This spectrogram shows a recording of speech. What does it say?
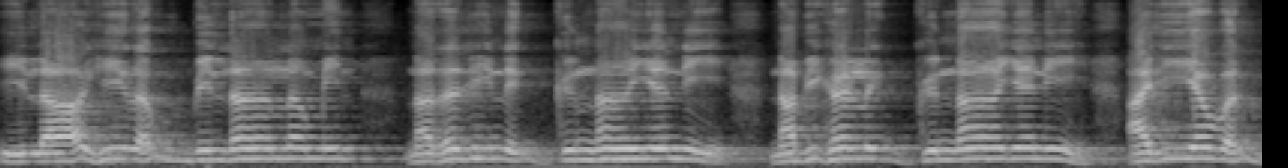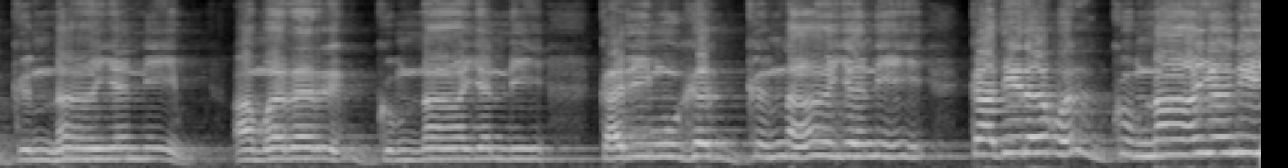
இலாகிரபில்லாலமீன். நரரினுக்கு நாயனி நபிகளுக்கு நாயனி அரியவர்க்கு நாயனி அமரருக்கும் நாயனி கரிமுகர்க்கு நாயனி கதிரவர்க்கும் நாயனி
